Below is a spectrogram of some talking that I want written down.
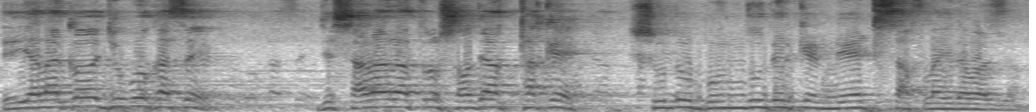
এই এলাকায় যুবক আছে যে সারা রাত্র সজাগ থাকে শুধু বন্ধুদেরকে নেট সাপ্লাই দেওয়ার জন্য।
